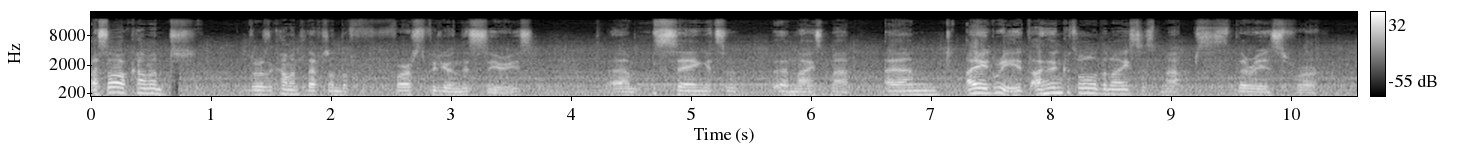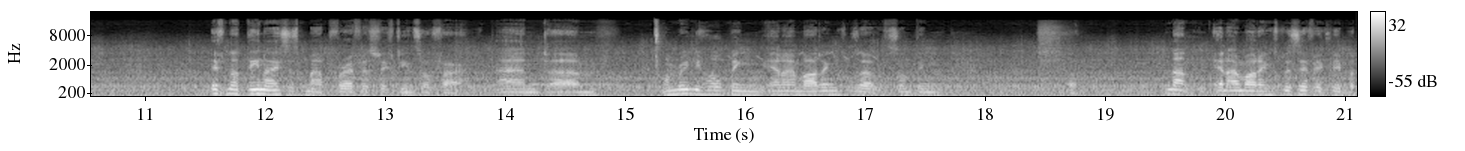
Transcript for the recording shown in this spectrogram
I saw a comment, there was a comment left on the first video in this series, um, saying it's a, a nice map, and I agree, I think it's one of the nicest maps there is for if not the nicest map for FS15 so far. And um, I'm really hoping NI Modding comes out with something, not NI Modding specifically, but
